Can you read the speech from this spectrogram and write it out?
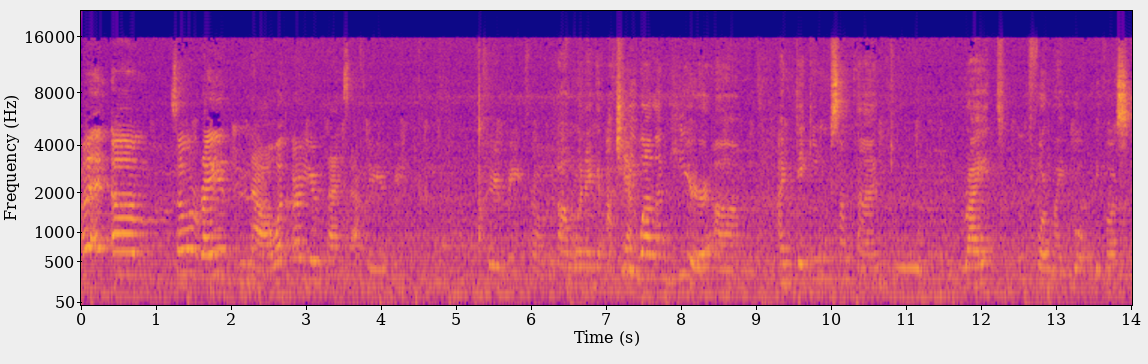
well, and, um, so right now, what are your plans after your break? After your from Um, when I get, actually, Yeah. while I'm here, um, I'm taking some time to write for my book because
